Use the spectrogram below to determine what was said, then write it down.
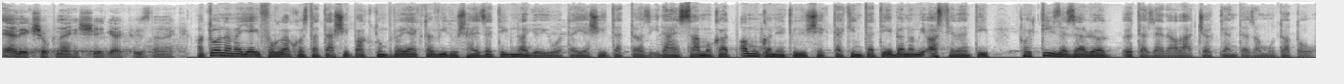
elég sok nehézséggel küzdenek. A Tolna megyei foglalkoztatási paktum projekt a vírus helyzetig nagyon jól teljesítette az irányszámokat a munkanélküliség tekintetében, ami azt jelenti, hogy 10 ezerről 5 ezer alá csökkent ez a mutató.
